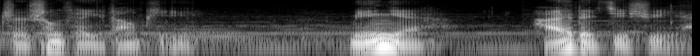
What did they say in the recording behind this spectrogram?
只剩下一张皮，明年还得继续演。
